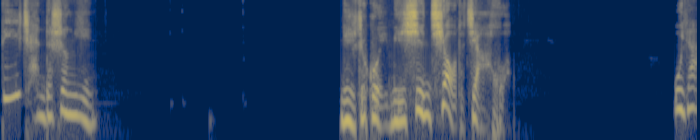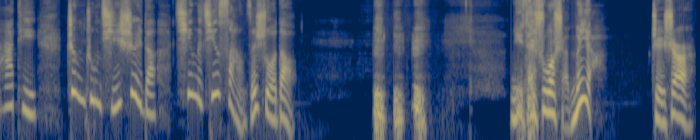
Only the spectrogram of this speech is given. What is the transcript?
低沉的声音：“你这鬼迷心窍的家伙！”乌鸦阿嚏郑重其事的清了清嗓子，说道：“你在说什么呀？这事儿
